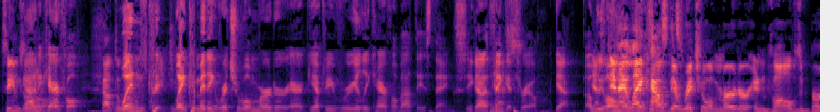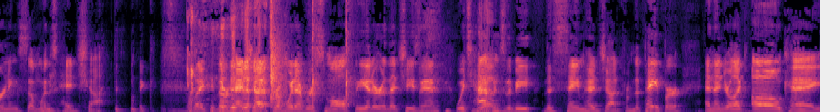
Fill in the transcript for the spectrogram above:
Seems a gotta little be careful. When co- when committing ritual murder, Eric, you have to be really careful about these things. You got to think Yes. it through. Yeah, Uh, Yes. we've all and I like how lessons. the ritual murder involves burning someone's headshot, like like their headshot from whatever small theater that she's in, which happens to be the same headshot from the paper. And then you're like, oh, okay,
